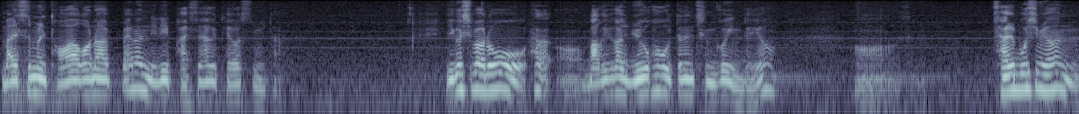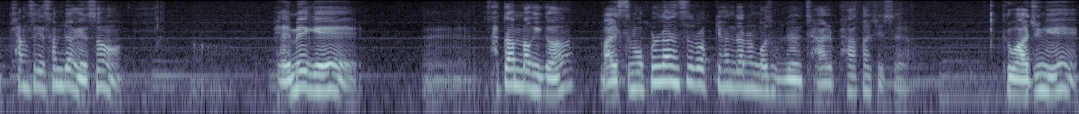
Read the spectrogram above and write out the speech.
말씀을 더하거나 빼는 일이 발생하게 되었습니다. 이것이 바로 하- 어, 마귀가 유혹하고 있다는 증거인데요. 어, 잘 보시면 창세기 3장에서 뱀에게 에, 사단 마귀가 말씀을 혼란스럽게 한다는 것을 우리는 잘 파악할 수 있어요. 그 와중에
